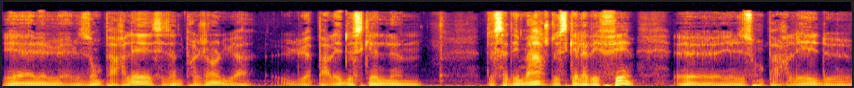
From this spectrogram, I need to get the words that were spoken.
et elles, ont parlé. Et Suzanne Préjean lui a lui a parlé de ce qu'elle, de sa démarche, de ce qu'elle avait fait. elles ont parlé de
